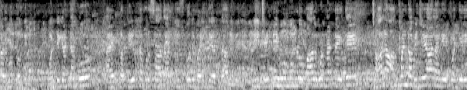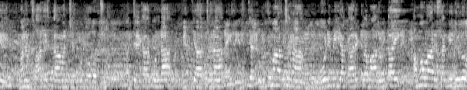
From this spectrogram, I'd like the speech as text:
జరుగుతుంది. ఒంటి గంటకు ఆ యొక్క తీర్థ ప్రసాదాలు తీసుకొని బయలుదేరుతారు. ఈ చండీ హోమంలో పాల్గొన్నట్టయితే చాలా అఖండ విజయాలు అనేటువంటివి మనం సాధిస్తామని చెప్పుకోవచ్చు. అంతేకాకుండా నిత్యార్చన నిత్య కుంకుమార్చన ఓడిబియ్య కార్యక్రమాలు ఉంటాయి అమ్మవారి సన్నిధిలో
